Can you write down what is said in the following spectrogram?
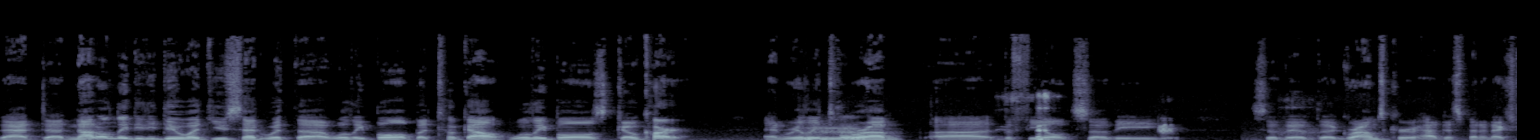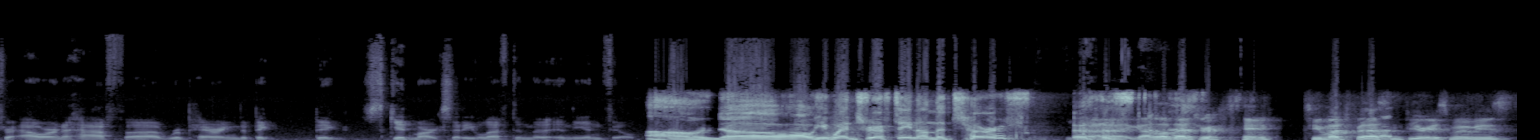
that uh, not only did he do what you said with uh, Willie Bull, but took out Willie Bull's go kart and really Mm. tore up uh, the field. so the so the the grounds crew had to spend an extra hour and a half uh, repairing the big big skid marks that he left in the in the infield. Oh no! Oh, he went drifting on the turf. uh, gotta love that drifting. Too much Fast and Furious movies.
